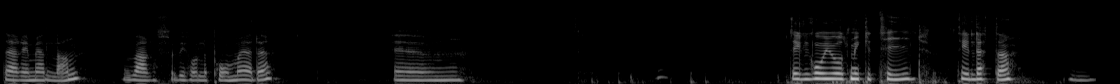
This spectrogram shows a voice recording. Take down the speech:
däremellan. Varför vi håller på med det. Ehm, Det går ju åt mycket tid till detta. Mm.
